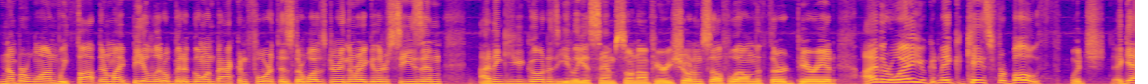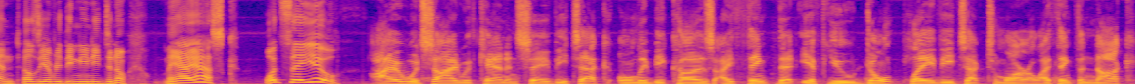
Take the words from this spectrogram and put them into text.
number one, we thought there might be a little bit of going back and forth as there was during the regular season. I think you could go to Ilya Samsonov here. He showed himself well in the third period. Either way, you could make a case for both, which again tells you everything you need to know. May I ask, what say you? I would side with Ken and say Vitek only because I think that if you don't play Vitek tomorrow, I think the knock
